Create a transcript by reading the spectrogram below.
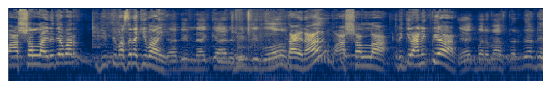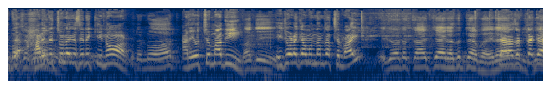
মাশাল্লাহ এটা দিয়ে আবার ডিম টিম আছে নাকি ভাই? ডিম নাই ডিম দিব? তাই না? মাশাল্লাহ এটা কি রানিক পিয়ার? একবারে মাস্টার আছে হাড়িতে চলে গেছে এটা কি নর? নর। আর এ হচ্ছে মাদি। নদী এই জোড়া কেমন দাম যাচ্ছেন ভাই? এই ওটা চার চার হাজার টাকা ভাই। চার হাজার টাকা।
